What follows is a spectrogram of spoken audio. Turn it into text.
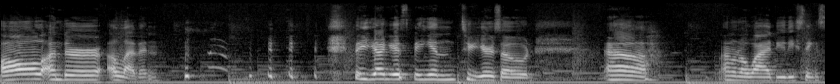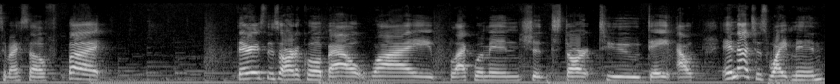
all under 11. the youngest being two years old. Uh, I don't know why I do these things to myself, but there is this article about why black women should start to date out, and not just white men,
